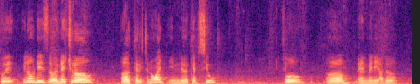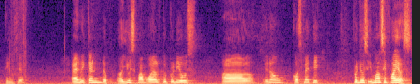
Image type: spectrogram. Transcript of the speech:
to, you know, this uh, natural uh, carotenoid in the capsule. So, um, and many other things. Yeah. And we can the, uh, use palm oil to produce, uh, you know, cosmetic, produce emulsifiers.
